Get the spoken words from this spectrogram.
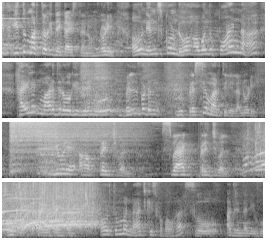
ಇದು ಇದು ಮರ್ತೋಗಿದ್ದೆ ಗಾಯ್ಸ್ ನಾನು. ನೋಡಿ ಅವು ನೆನೆಸ್ಕೊಂಡು ಆ ಒಂದು ಪಾಯಿಂಟ್ನ ಹೈಲೈಟ್ ಮಾಡಿದ್ರೆ ಹೋಗಿದ್ದೀರಿ ನೀವು ಬೆಲ್ ಬಟನ್ ನೀವು ಪ್ರೆಸ್ಸೇ ಮಾಡ್ತಿರ್ಲಿಲ್ಲ. ನೋಡಿ ಇವರೇ ಆ ಪ್ರಜ್ವಲ್. ಸ್ವ್ಯಾಗ್ ಪ್ರಜ್ವಲ್ ಅವ್ರು ತುಂಬ ನಾಚಿಕೆ ಸ್ವಭಾವ ಸೊ ಅದರಿಂದ ನೀವು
